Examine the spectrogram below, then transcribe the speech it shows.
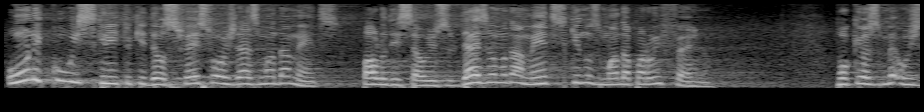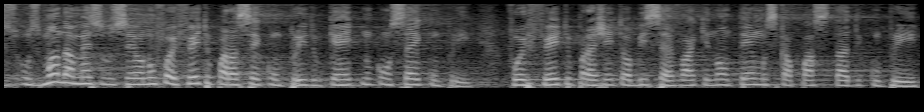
O único escrito que Deus fez foi os dez mandamentos. Paulo disse é os dez mandamentos que nos manda para o inferno. Porque os, os, os, mandamentos do Senhor não foi feito para ser cumprido, porque a gente não consegue cumprir. Foi feito para a gente observar que não temos capacidade de cumprir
